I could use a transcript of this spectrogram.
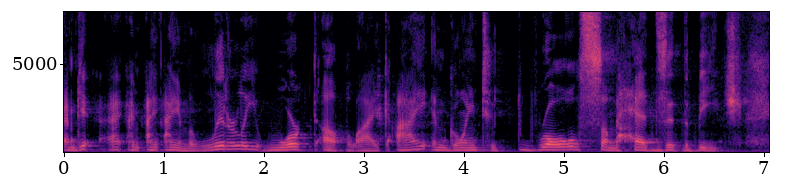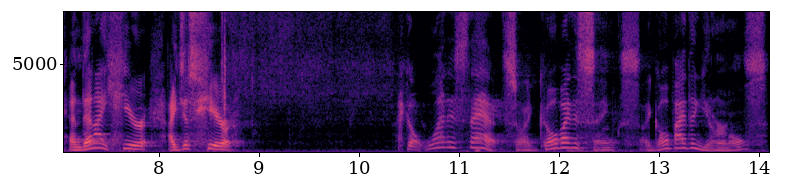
I'm get, I, I, I am literally worked up like I am going to roll some heads at the beach. And then I hear, I just hear, I go, what is that? So I go by the sinks, I go by the urinals,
